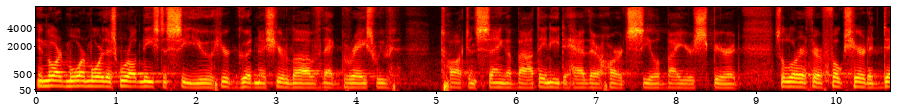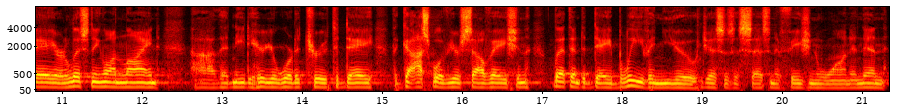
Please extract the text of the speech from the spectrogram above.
And Lord, more and more this world needs to see you, your goodness, your love, that grace we've talked and sang about. They need to have their hearts sealed by your Spirit. So, Lord, if there are folks here today or listening online uh, that need to hear your word of truth today, the gospel of your salvation, let them today believe in you, just as it says in Ephesians 1, and then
